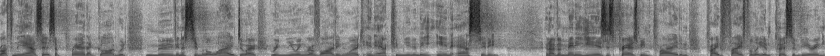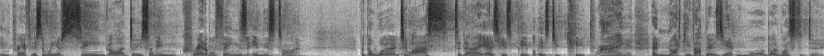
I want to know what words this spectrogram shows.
Right from the outset, it's a prayer that God would move in a similar way, do a renewing, reviving work in our community, in our city. And over many years, this prayer has been prayed and prayed faithfully and persevering in prayer for this. And we have seen God do some incredible things in this time. But the word to us today as His people is to keep praying and not give up. There is yet more God wants to do.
